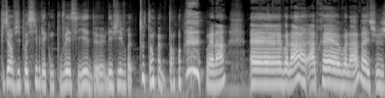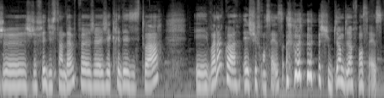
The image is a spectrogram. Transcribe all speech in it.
plusieurs vies possibles et qu'on pouvait essayer de les vivre tout en même temps. voilà. Euh, voilà. Après, euh, voilà, bah, je, je, fais du stand-up, j'écris des histoires. Et voilà quoi. Et je suis française. je suis bien, bien française.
